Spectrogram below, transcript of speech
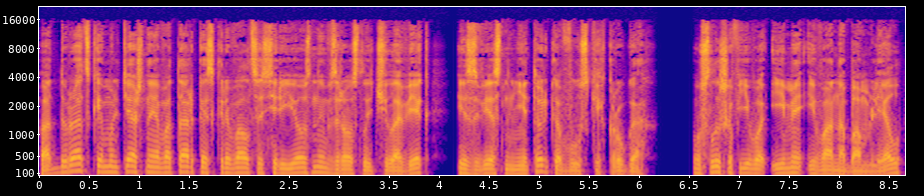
Под дурацкой мультяшной аватаркой скрывался серьезный взрослый человек, известный не только в узких кругах. Услышав его имя, Иван обомлел,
